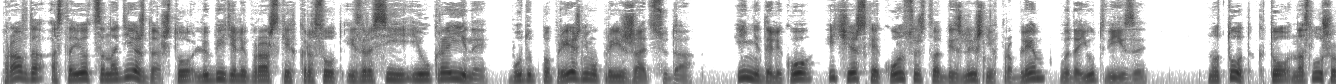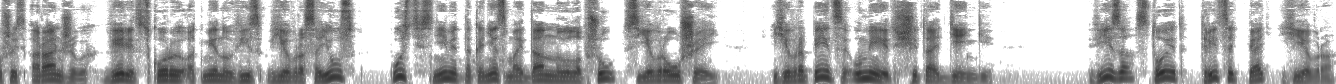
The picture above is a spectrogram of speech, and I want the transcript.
Правда, остается надежда, что любители пражских красот из России и Украины будут по-прежнему приезжать сюда. И недалеко, и чешское консульство без лишних проблем выдают визы. Но тот, кто, наслушавшись оранжевых, верит в скорую отмену виз в Евросоюз, пусть снимет, наконец, майданную лапшу с евроушей. Европейцы умеют считать деньги. Виза стоит 35 евро.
